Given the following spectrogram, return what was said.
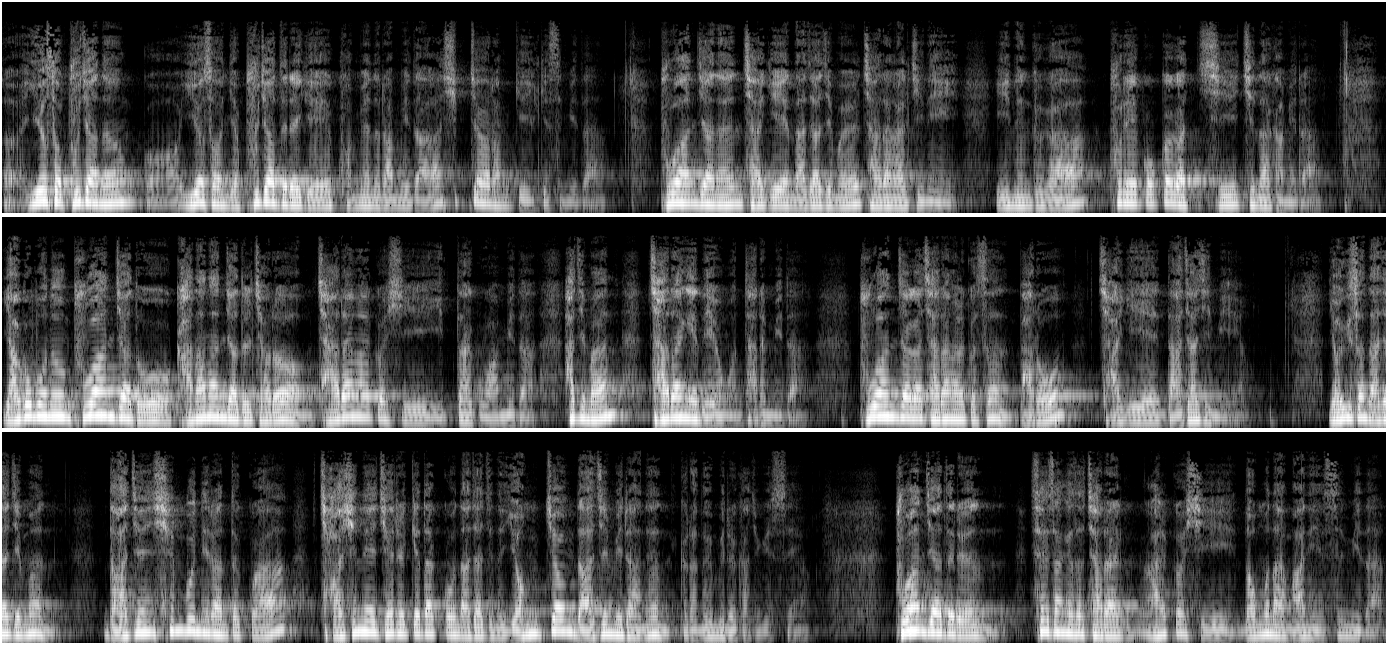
어, 이어서 부자는 어, 이어서 이제 부자들에게 권면을 합니다. 10절 함께 읽겠습니다. 부한 자는 자기의 낮아짐을 자랑할지니 이는 그가 풀의 꽃과 같이 지나감이라. 야고보는 부한 자도 가난한 자들처럼 자랑할 것이 있다고 합니다. 하지만 자랑의 내용은 다릅니다. 부한 자가 자랑할 것은 바로 자기의 낮아짐이에요. 여기서 낮아짐은 낮은 신분이란 뜻과 자신의 죄를 깨닫고 낮아지는 영적 낮음이라는 그런 의미를 가지고 있어요. 부한 자들은 세상에서 자랑할 것이 너무나 많이 있습니다.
